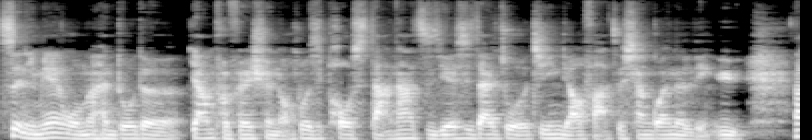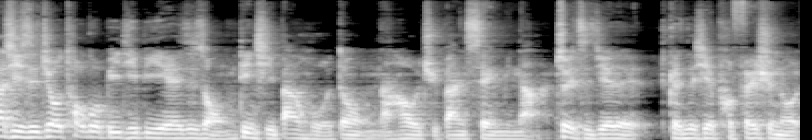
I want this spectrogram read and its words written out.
这里面我们很多的 young professional 或是 postdoc，那直接是在做基因疗法这相关的领域。那其实就透过 BTBA 这种定期办活动，然后举办 seminar，最直接的跟这些 professional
